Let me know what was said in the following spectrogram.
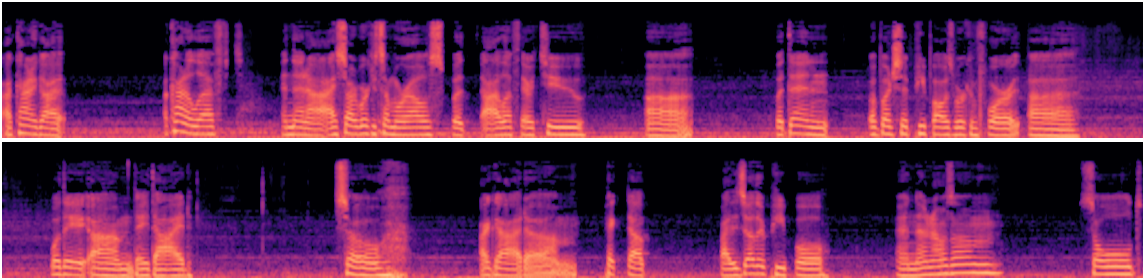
I kind of got, I kind of left, and then uh, I started working somewhere else. But I left there too. Uh, but then a bunch of people I was working for, uh, well, they um, they died. So I got um, picked up by these other people, and then I was um sold.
